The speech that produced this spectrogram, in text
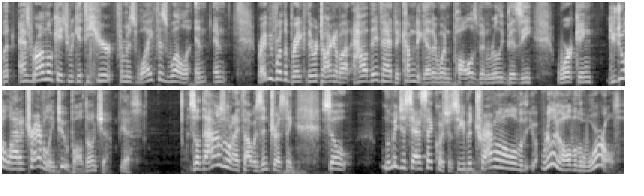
But as we're on location, we get to hear from his wife as well. And, and right before the break, they were talking about how they've had to come together when Paul has been really busy working. You do a lot of traveling too, Paul, don't you? Yes. So that was what I thought was interesting. So let me just ask that question. So you've been traveling all over, the, really all over the world,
